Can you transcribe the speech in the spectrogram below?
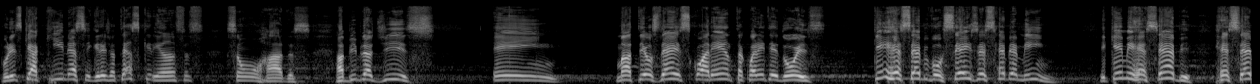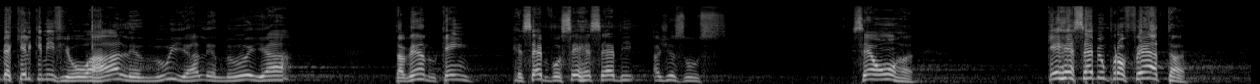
Por isso que aqui nessa igreja até as crianças são honradas. A Bíblia diz em Mateus 10, 40, 42: Quem recebe vocês, recebe a mim. E quem me recebe, recebe aquele que me enviou. Aleluia, aleluia. Está vendo? Quem recebe você, recebe a Jesus. Isso é honra. Quem recebe um profeta,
